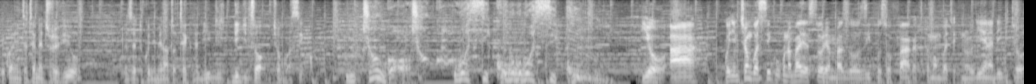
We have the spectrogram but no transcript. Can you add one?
Ilikuwa ni entertainment review tuzetu kwenye minato tech na digital mchongo wa siku. Mchongo wa siku. Wa siku. yo uh, kwenye mchongo wa siku kuna baadhi ya stori ambazo zipo sofa katika mambo ya teknolojia na digital.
